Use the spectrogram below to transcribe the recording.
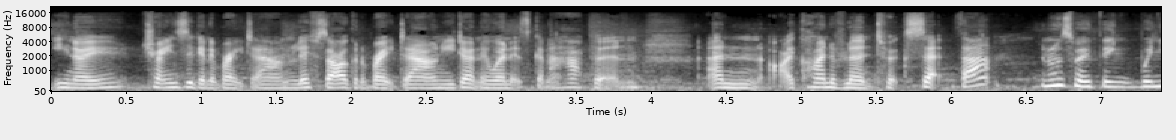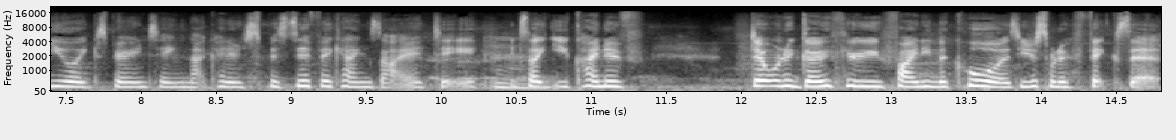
You know, trains are going to break down, lifts are going to break down. You don't know when it's going to happen, and I kind of learned to accept that. And also, I think when you're experiencing that kind of specific anxiety, it's Mm. like you kind of don't want to go through finding the cause. You just want to fix it.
